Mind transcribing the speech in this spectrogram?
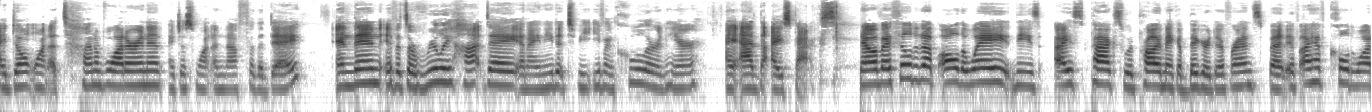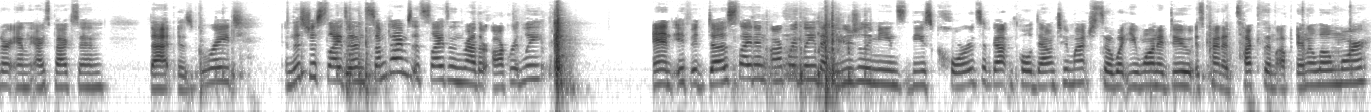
I don't want a ton of water in it, I just want enough for the day. And then if it's a really hot day and I need it to be even cooler in here, I add the ice packs. Now, if I filled it up all the way, these ice packs would probably make a bigger difference, but if I have cold water and the ice packs in, that is great. And this just slides in. Sometimes it slides in rather awkwardly. And if it does slide in awkwardly, that usually means these cords have gotten pulled down too much. So what you want to do is kind of tuck them up in a little more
